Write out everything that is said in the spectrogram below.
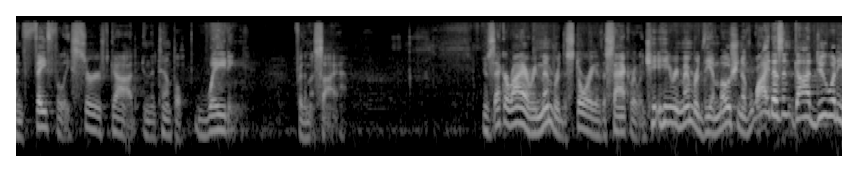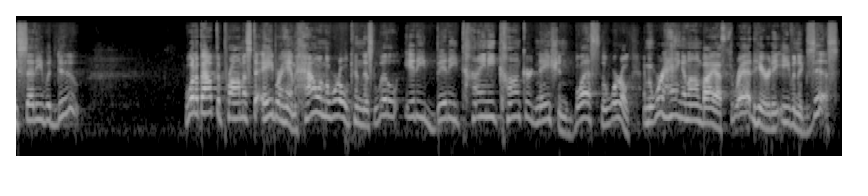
and faithfully served God in the temple, waiting for the Messiah. You know, Zechariah remembered the story of the sacrilege. He, he remembered the emotion of why doesn't God do what he said he would do? What about the promise to Abraham? How in the world can this little itty bitty tiny conquered nation bless the world? I mean, we're hanging on by a thread here to even exist.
